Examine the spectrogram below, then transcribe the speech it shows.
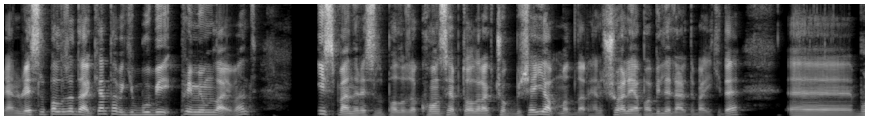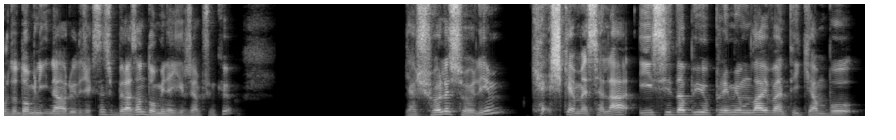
yani WrestlePalooza derken tabii ki bu bir premium live event. İsmen WrestlePalooza konsept olarak çok bir şey yapmadılar. Yani şöyle yapabilirlerdi belki de. Ee, burada Dominik ne arıyor diyeceksiniz. Birazdan Dominik'e gireceğim çünkü. Ya şöyle söyleyeyim. Keşke mesela ECW Premium Live Event iken bu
